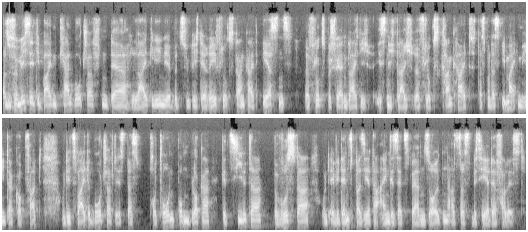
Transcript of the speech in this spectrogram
Also für mich sind die beiden Kernbotschaften der Leitlinie bezüglich der Refluxkrankheit erstens, Refluxbeschwerden gleich nicht, ist nicht gleich Refluxkrankheit, dass man das immer im Hinterkopf hat. Und die zweite Botschaft ist, dass Protonenpumpenblocker gezielter bewusster und evidenzbasierter eingesetzt werden sollten, als das bisher der Fall ist.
